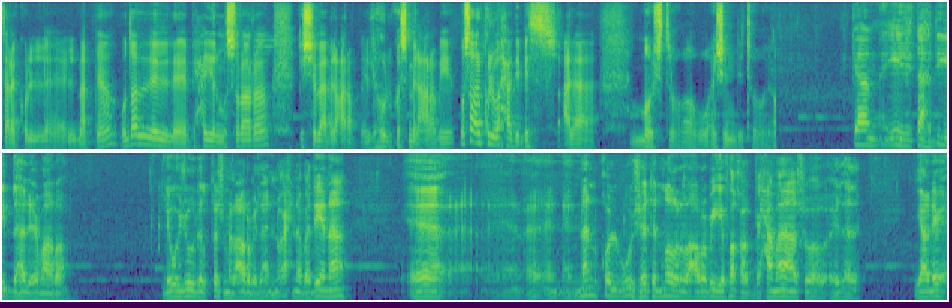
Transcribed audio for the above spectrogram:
تركوا المبنى وضل بحي المصرارة الشباب العرب اللي هو القسم العربي. وصار كل واحد يبث على موجته أو أجندته. كان يجي تهديد لهالعمارة لوجود القسم العربي لأنه إحنا بدينا آه، ننقل وجهة النظر العربية فقط بحماس وإلى يعني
